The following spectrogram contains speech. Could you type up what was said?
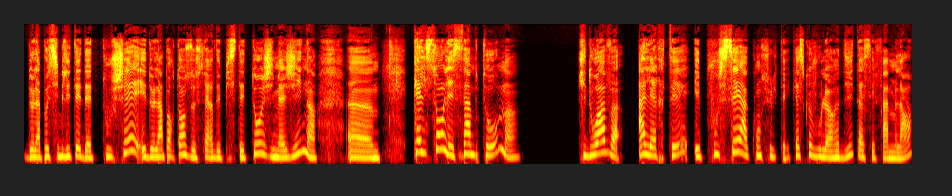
de la possibilité d'être touchées et de l'importance de se faire dépister tôt, j'imagine. Euh, quels sont les symptômes qui doivent alerter et pousser à consulter. Qu'est-ce que vous leur dites à ces femmes-là?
